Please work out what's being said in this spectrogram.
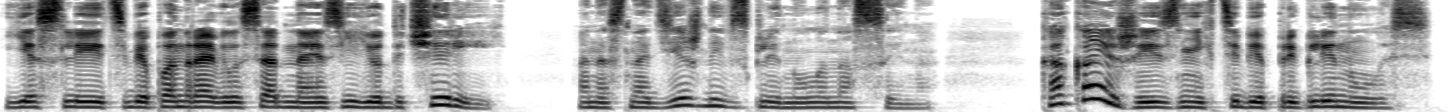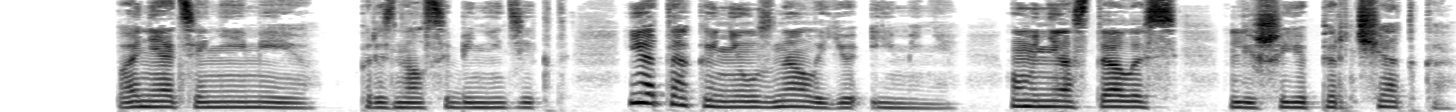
если тебе понравилась одна из ее дочерей». Она с надеждой взглянула на сына. «Какая же из них тебе приглянулась?» «Понятия не имею», — признался Бенедикт. «Я так и не узнал ее имени. У меня осталась лишь ее перчатка».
